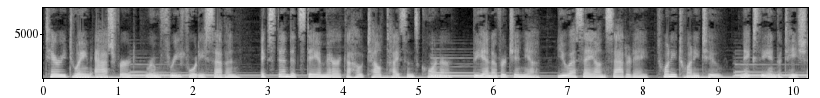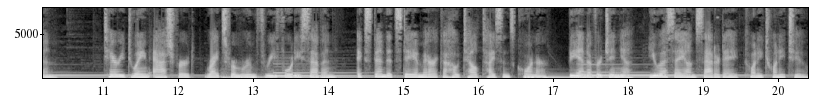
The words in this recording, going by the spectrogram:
Terry Dwayne Ashford, Room 347, Extended Stay America Hotel Tysons Corner, Vienna, Virginia, USA on Saturday, 2022, makes the invitation. Terry Dwayne Ashford writes from Room 347, Extended Stay America Hotel Tysons Corner, Vienna, Virginia, USA on Saturday, 2022.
